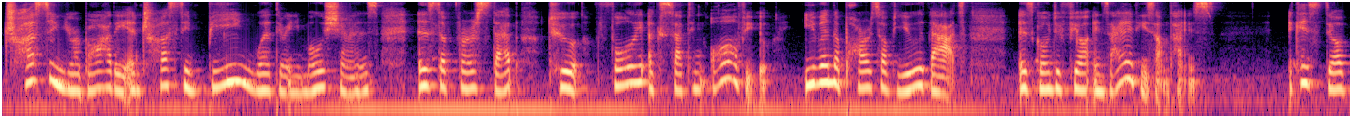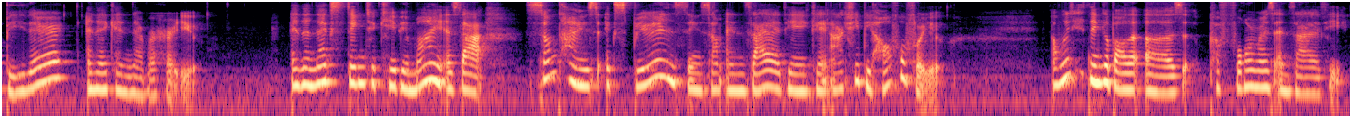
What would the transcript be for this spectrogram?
Trusting your body and trusting being with your emotions is the first step to fully accepting all of you, even the parts of you that is going to feel anxiety sometimes. It can still be there and it can never hurt you. And the next thing to keep in mind is that sometimes experiencing some anxiety can actually be helpful for you. And when you think about it as performance anxiety,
